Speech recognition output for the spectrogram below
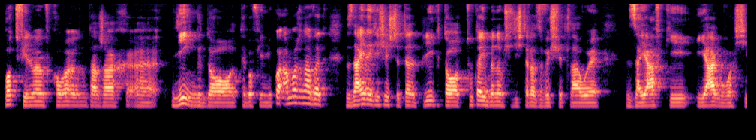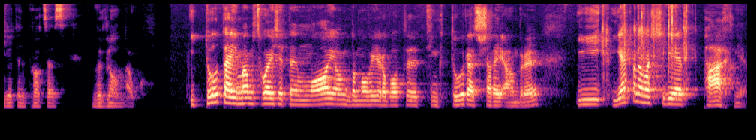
pod filmem w komentarzach e, link do tego filmiku, a może nawet znajdę gdzieś jeszcze ten plik, to tutaj będą się gdzieś teraz wyświetlały zajawki, jak właściwie ten proces wyglądał. I tutaj mam, słuchajcie, tę moją domowej roboty tinkturę z szarej ambry i jak ona właściwie pachnie.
